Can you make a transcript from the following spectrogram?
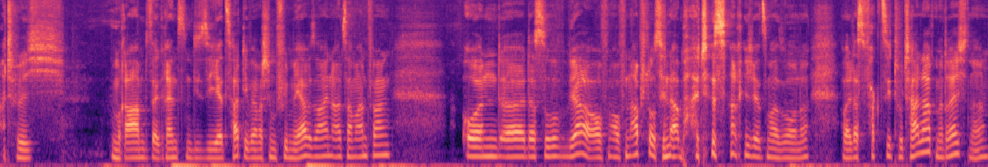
natürlich im Rahmen dieser Grenzen, die sie jetzt hat, die werden wahrscheinlich viel mehr sein als am Anfang und äh, dass du ja auf, auf einen Abschluss hinarbeitest, sag ich jetzt mal so, ne? Weil das fuckt sie total ab, mit Recht, ne?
